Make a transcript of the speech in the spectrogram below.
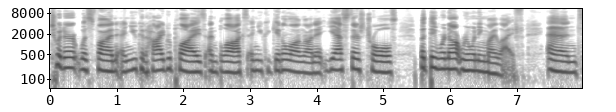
Twitter was fun and you could hide replies and blocks and you could get along on it. Yes, there's trolls, but they were not ruining my life. And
